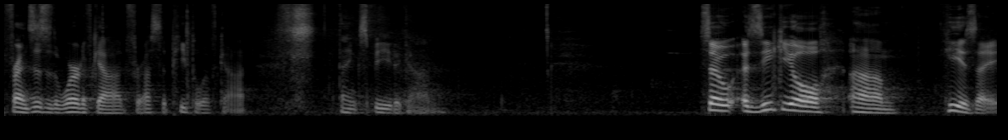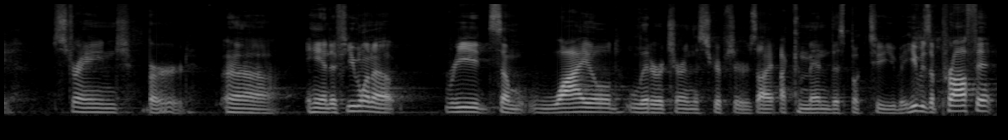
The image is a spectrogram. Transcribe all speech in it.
Friends, this is the word of God for us, the people of God. Thanks be to God. So, Ezekiel, um, he is a strange bird. Uh, and if you want to read some wild literature in the scriptures, I, I commend this book to you. But he was a prophet,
